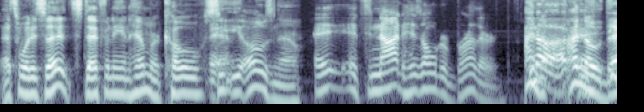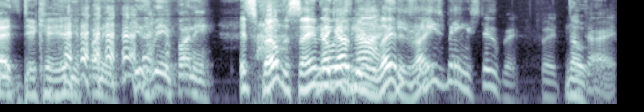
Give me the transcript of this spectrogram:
That's what it said. Stephanie and him are co CEOs now. It, it's not his older brother. I No, know I know that He's- dickhead. Being funny. He's being funny. It's spelled the same. No, they gotta be related, he's, right? He's being stupid, but No. it's all right.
